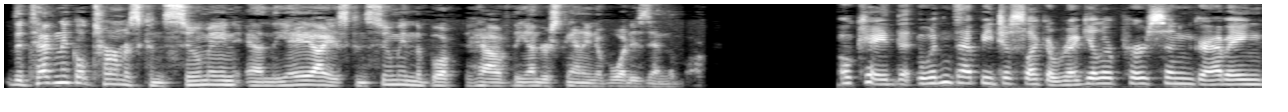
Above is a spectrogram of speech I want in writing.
The technical term is consuming, and the AI is consuming the book to have the understanding of what is in the book. Okay, that, wouldn't that be just like a regular person grabbing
